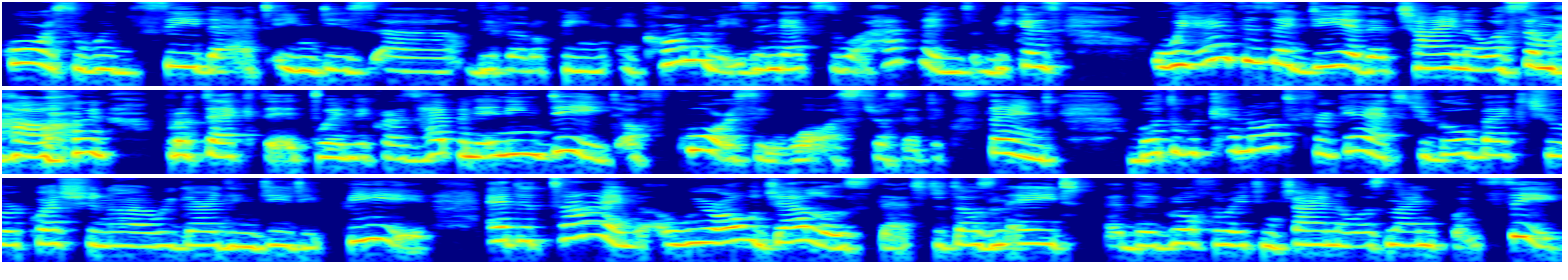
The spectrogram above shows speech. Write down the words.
course we'd see that in these uh, developing economies. And that's what happened because we had this idea that China was somehow protected when the crisis happened. And indeed, of course, it was to a certain extent. But we cannot forget to go back to your question uh, regarding GDP. At the time, we were all jealous that 2008, the growth rate in China was 9.6,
